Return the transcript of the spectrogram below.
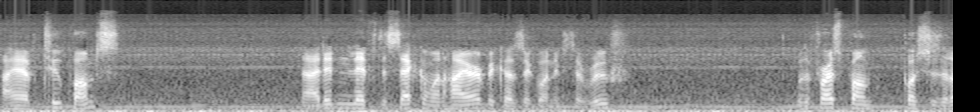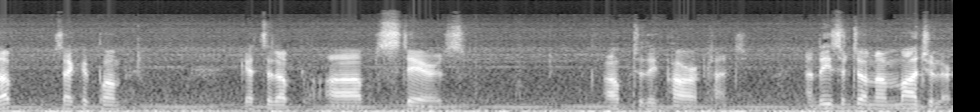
I have two pumps. Now I didn't lift the second one higher because they're going into the roof. But the first pump pushes it up, second pump gets it up upstairs, up to the power plant. And these are done on modular.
